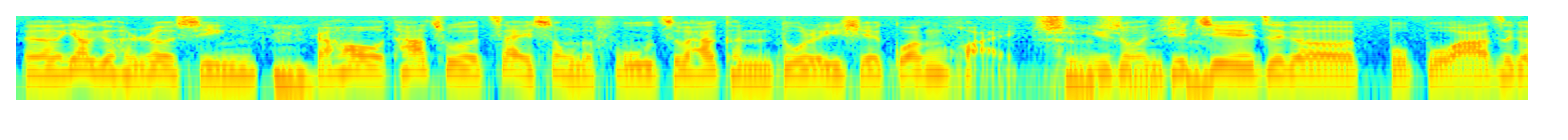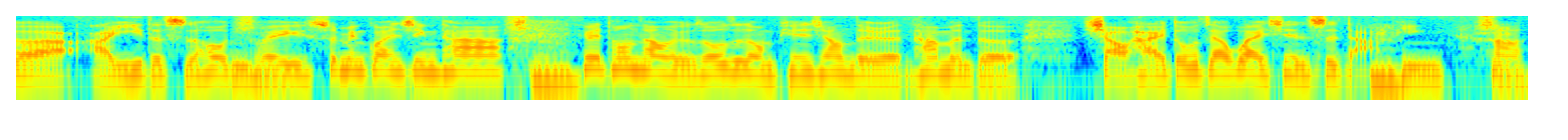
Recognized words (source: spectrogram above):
呃，要一个很热心。嗯。然后他除了再送的服务之外，他可能多了一些关怀。是。比如说你去接这个伯伯啊，这个阿姨的时候，你会顺便关心他。是。因为通常有时候这种偏乡的人，他们的小孩都在外县市打拼。是。那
